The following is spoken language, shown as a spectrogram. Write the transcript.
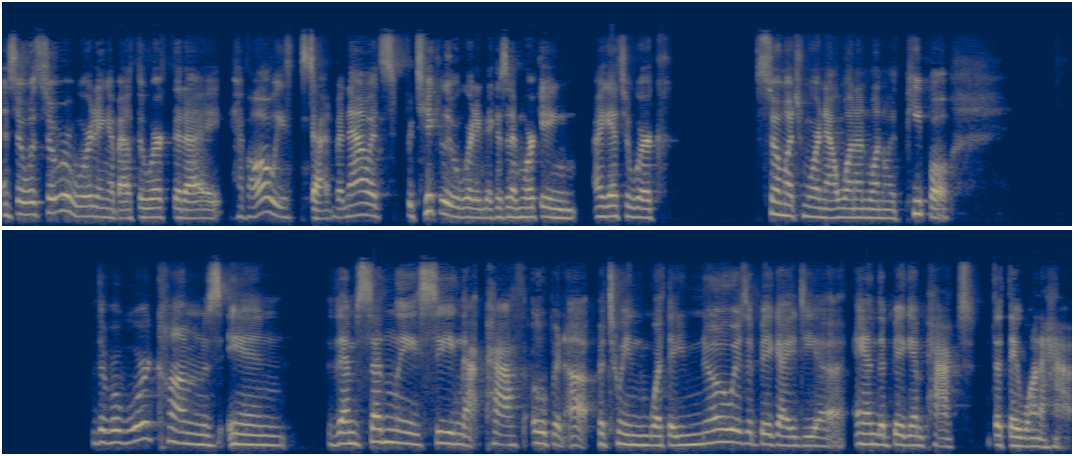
And so, what's so rewarding about the work that I have always done, but now it's particularly rewarding because I'm working, I get to work so much more now one on one with people. The reward comes in them suddenly seeing that path open up between what they know is a big idea and the big impact that they want to have.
